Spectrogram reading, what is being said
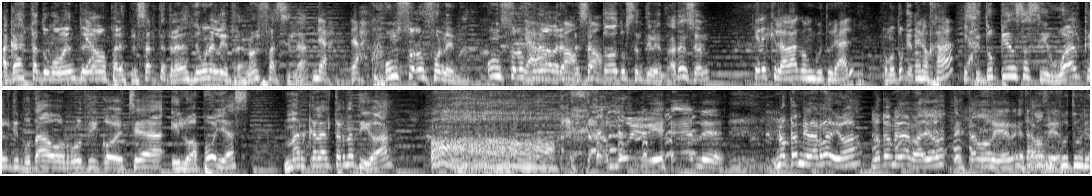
acá está tu momento, Ya. digamos, para expresarte a través de una letra. No es fácil, ¿ah? Ya, ya. Un solo fonema. Un solo Ya, fonema para expresar todos tus sentimientos. Atención, ¿Quieres que lo haga con gutural? como tú quieras. ¿Enojada? Ya. Si tú piensas igual que el diputado Rútico Echea y lo apoyas, marca la alternativa. ¡Oh! Está muy bien. No cambia la radio, ¿ah? No cambia la radio. Estamos bien, estamos, bien. futuro.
